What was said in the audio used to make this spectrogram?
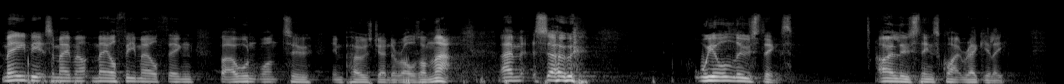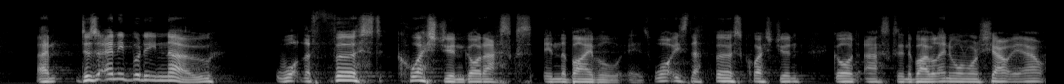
Maybe it's a male female thing, but I wouldn't want to impose gender roles on that. Um, so we all lose things. I lose things quite regularly. Um, does anybody know what the first question God asks in the Bible is? What is the first question God asks in the Bible. Anyone want to shout it out?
